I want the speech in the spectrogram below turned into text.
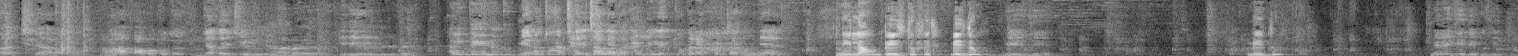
अच्छा हाँ पापा को तो ज़्यादा ही चाहिए। अरे दे ना। मेरा तो अच्छा ही चल रहा था खाली क्यों करा खर्चा तुमने। नहीं लाऊं भेज दूँ फिर? भेज दूँ? भेज दे। भेज दूँ? मेरे दीदी को दे दे।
